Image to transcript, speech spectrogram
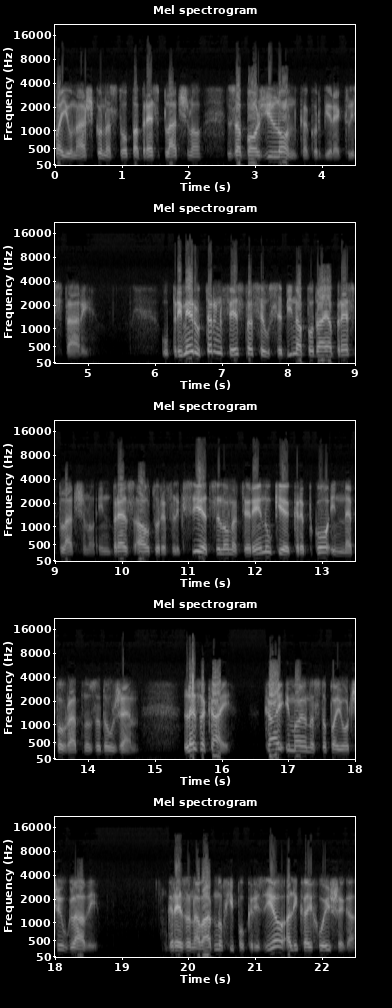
pa junaško nastopa brezplačno za božji lon, kakor bi rekli stari. V primeru Trnfesta se vsebina podaja brezplačno in brez autorefleksije celo na terenu, ki je krepko in nepovratno zadolžen. Le zakaj? Kaj imajo nastopajoči v glavi? Gre za navadno hipokrizijo ali kaj hujšega?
